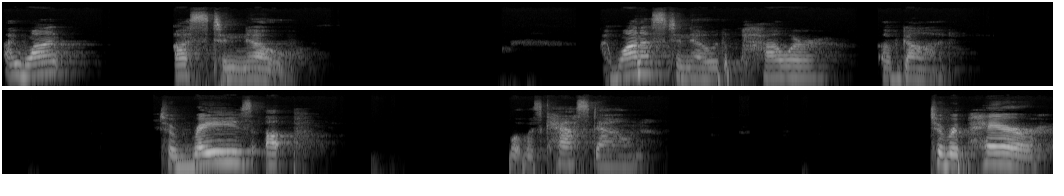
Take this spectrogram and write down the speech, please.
I want us to know. I want us to know the power of God to raise up what was cast down, to repair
